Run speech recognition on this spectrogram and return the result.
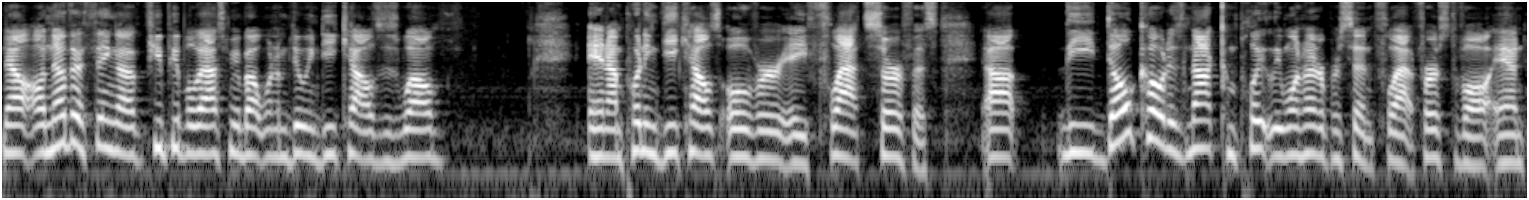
Now, another thing a few people have asked me about when I'm doing decals as well, and I'm putting decals over a flat surface. Uh, the dull coat is not completely 100% flat, first of all, and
